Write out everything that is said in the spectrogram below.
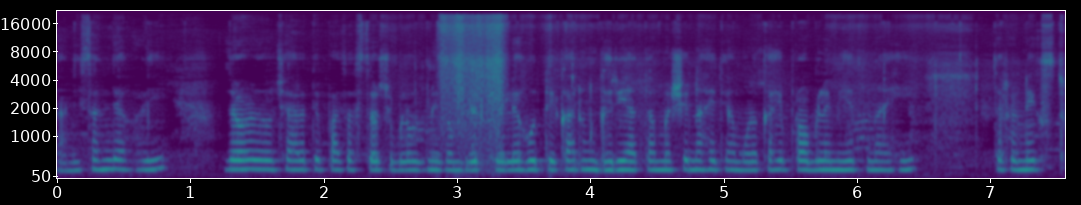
आणि संध्याकाळी जवळजवळ चार ते पाच अस्तरचे ब्लाऊज मी कंप्लीट केले होते. कारण घरी आता मशीन आहे त्यामुळं काही प्रॉब्लेम येत नाही. तर नेक्स्ट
